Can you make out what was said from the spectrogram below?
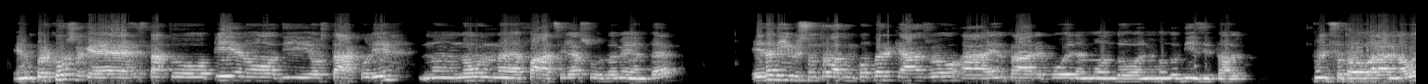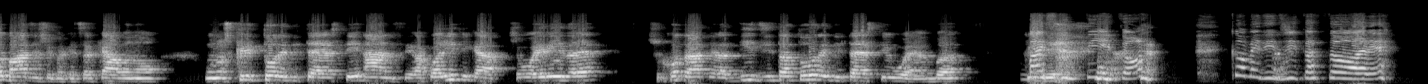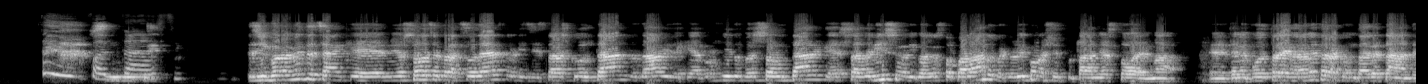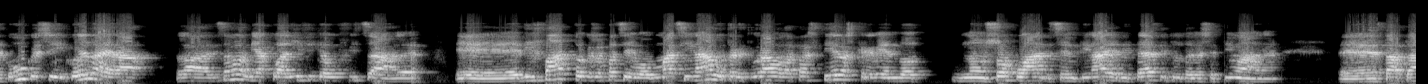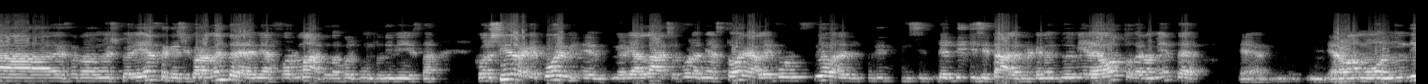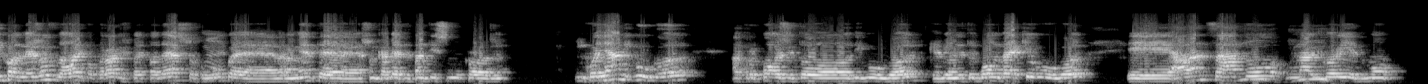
È un percorso che è stato pieno di ostacoli, non, non facile assolutamente, e da lì mi sono trovato un po' per caso a entrare poi nel mondo, nel mondo digital. Ho iniziato a lavorare in una web agency perché cercavano uno scrittore di testi, anzi la qualifica, se vuoi ridere, sul contratto era digitatore di testi web. Quindi... Mai sentito? Come digitatore? Fantastico. Sicuramente c'è anche il mio socio braccio destro che ci sta ascoltando, Davide, che approfitto per salutare, che sa benissimo di cosa sto parlando perché lui conosce tutta la mia storia, ma eh, te ne potrei veramente raccontare tante. Comunque sì, quella era la, diciamo, la mia qualifica ufficiale. E di fatto cosa facevo? Macinavo, trituravo la tastiera scrivendo non so quante centinaia di testi tutte le settimane è stata, è stata un'esperienza che sicuramente mi ha formato da quel punto di vista. Considera che poi mi, eh, riallaccio poi la mia storia all'evoluzione del, del, digitale, perché nel 2008 veramente eh, eravamo, non dico al mesozoico, però rispetto adesso comunque veramente sono cambiate tantissime cose. In quegli anni Google, a proposito di Google, che abbiamo detto il buon vecchio Google, eh, ha lanciato un algoritmo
